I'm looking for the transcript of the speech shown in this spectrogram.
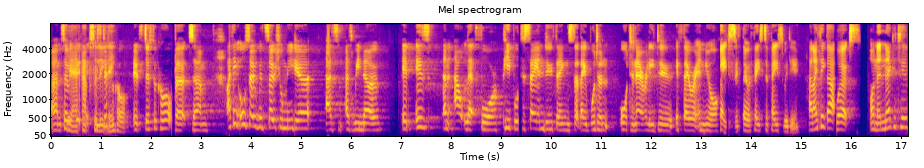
Um, so yeah, it, absolutely. it's difficult. It's difficult, but um, I think also with social media, as as we know, it is an outlet for people to say and do things that they wouldn't ordinarily do if they were in your face, if they were face to face with you. And I think that works on a negative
